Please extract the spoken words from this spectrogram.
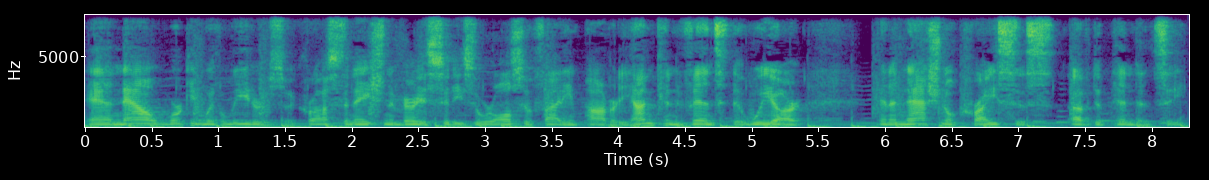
and now working with leaders across the nation in various cities who are also fighting poverty, I'm convinced that we are in a national crisis of dependency.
